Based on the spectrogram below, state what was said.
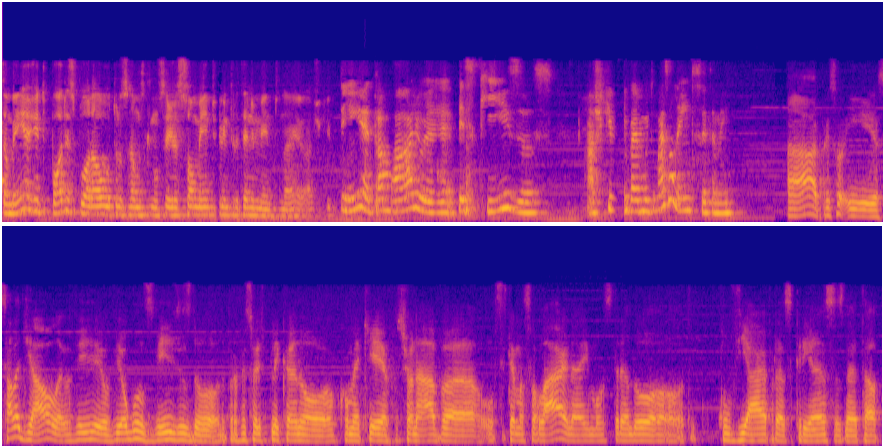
também a gente pode explorar outros ramos que não seja somente o entretenimento, né? Eu acho que... Sim, é trabalho, é pesquisas acho que vai muito mais além disso aí também. Ah, em sala de aula, eu vi, eu vi alguns vídeos do, do professor explicando como é que funcionava o sistema solar, né, e mostrando com VR para as crianças, né, tal.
